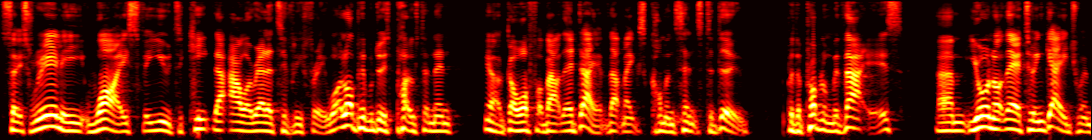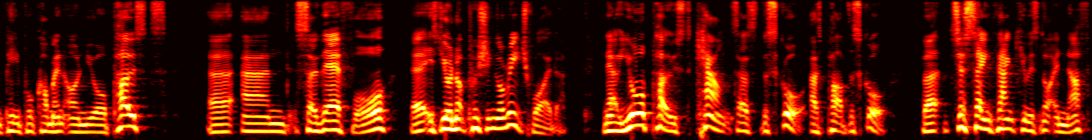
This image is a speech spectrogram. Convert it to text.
So it's really wise for you to keep that hour relatively free. What a lot of people do is post and then you know go off about their day. That makes common sense to do. But the problem with that is um, you're not there to engage when people comment on your posts, uh, and so therefore uh, you're not pushing your reach wider. Now, your post counts as the score, as part of the score. But just saying thank you is not enough.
